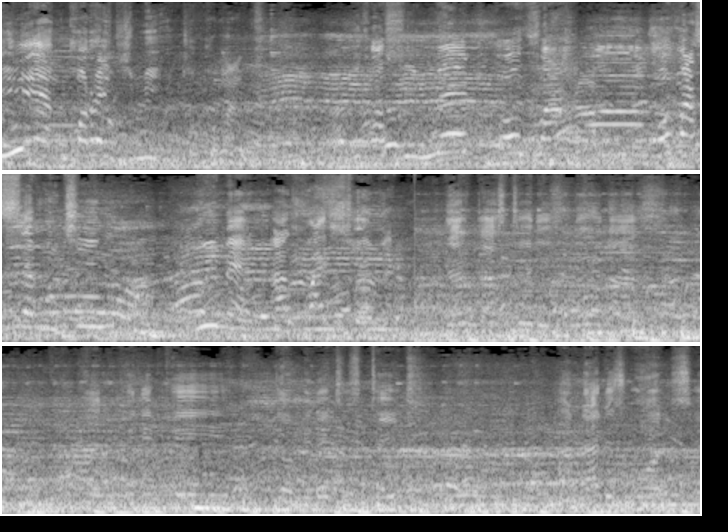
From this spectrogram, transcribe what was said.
he encouraged me to come out. Because he made over over 17 women as vice chairman. Delta State is known as a PDP dominated state, and that is what uh,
